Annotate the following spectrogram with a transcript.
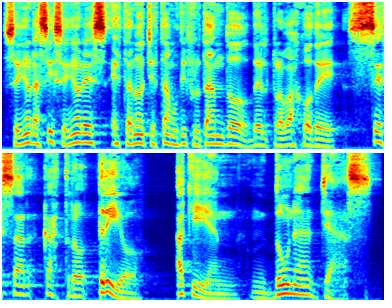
Señoras y señores, esta noche estamos disfrutando del trabajo de César Castro Trío, aquí en Duna Jazz.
